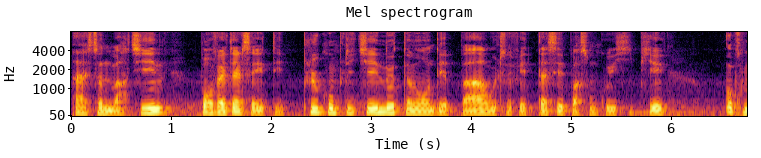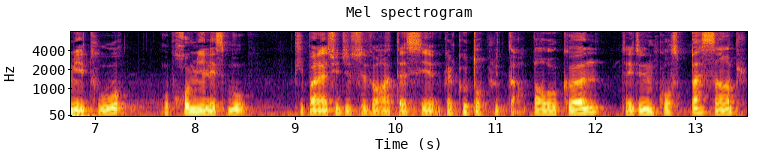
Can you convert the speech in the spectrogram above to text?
à Aston Martin. Pour Vettel, ça a été plus compliqué, notamment au départ où il se fait tasser par son coéquipier au premier tour, au premier Lesmo, puis par la suite il se fera tasser quelques tours plus tard par Ocon. Ça a été une course pas simple,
